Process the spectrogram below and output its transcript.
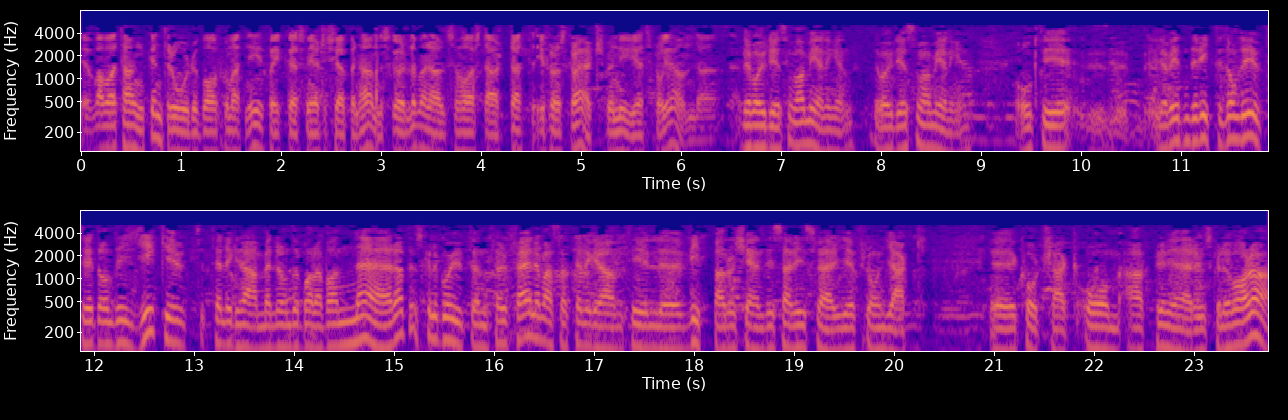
Eh, vad var tanken tror du bakom att ni skickades ner till Köpenhamn? Skulle man alltså ha startat ifrån scratch med nyhetsprogram då? Det var ju det som var meningen. Det var ju det som var meningen. Och det, jag vet inte riktigt om det är utrett om det gick ut telegram eller om det bara var nära att det skulle gå ut en förfärlig massa telegram till eh, vippar och kändisar i Sverige från Jack eh, Kortsak om att premiären skulle vara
